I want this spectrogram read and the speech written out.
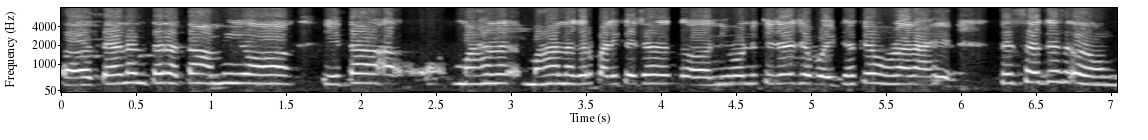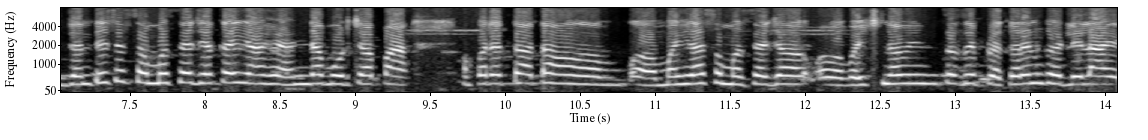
त्यानंतर आता आम्ही येत्या महानगरपालिकेच्या निवडणुकीच्या ज्या बैठका होणार आहे ते सगळे जनतेच्या समस्या ज्या काही आहे हंडा मोर्चा पा परत आता महिला समस्या ज्या वैष्णवींचं जे प्रकरण घडलेलं आहे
